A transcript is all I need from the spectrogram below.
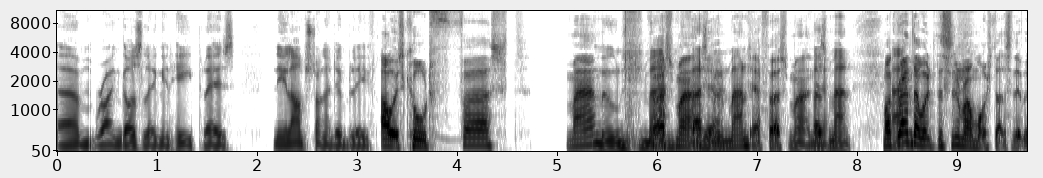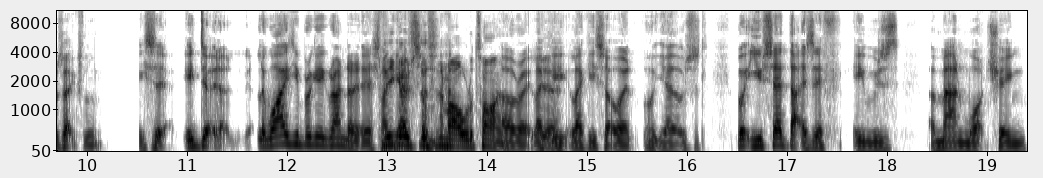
um, Ryan Gosling and he plays Neil Armstrong, I do believe. Oh, it's called First Man? Moon Man. First Man. First yeah. Moon Man. Yeah, First Man. First yeah. Man. My Um, granddad went to the cinema and watched that, said it was excellent. He said, he d- like, "Why is he bringing your granddad at this?" Like he goes to the cinema all the time. Oh right, like Yeah. he like he sort of went, "Oh yeah, that was just." But you said that as if he was a man watching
